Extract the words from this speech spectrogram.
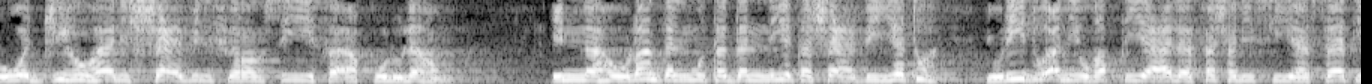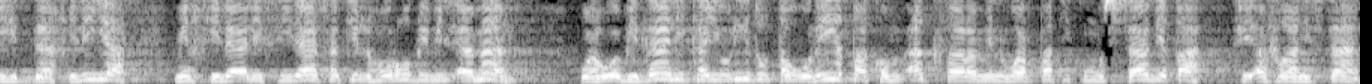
أوجهها للشعب الفرنسي فأقول لهم إن هولندا المتدنية شعبيته يريد أن يغطي على فشل سياساته الداخلية من خلال سياسة الهروب بالأمام وهو بذلك يريد توريطكم أكثر من ورطتكم السابقة في أفغانستان.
